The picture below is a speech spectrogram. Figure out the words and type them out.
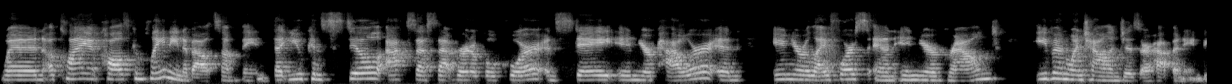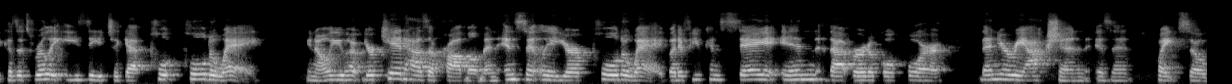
when a client calls complaining about something that you can still access that vertical core and stay in your power and in your life force and in your ground even when challenges are happening because it's really easy to get pull, pulled away. You know you have your kid has a problem and instantly you're pulled away. But if you can stay in that vertical core then your reaction isn't quite so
